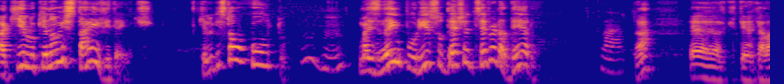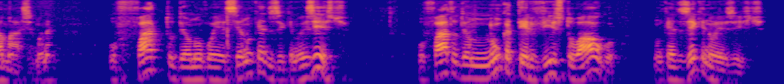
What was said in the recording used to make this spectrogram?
àquilo que não está evidente, aquilo que está oculto. Uhum. Mas nem por isso deixa de ser verdadeiro. Claro. Tá? É, que tem aquela máxima, né? O fato de eu não conhecer não quer dizer que não existe. O fato de eu nunca ter visto algo não quer dizer que não existe.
